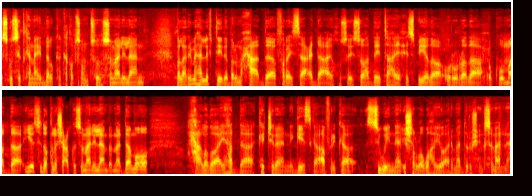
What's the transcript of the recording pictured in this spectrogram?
isku sidkan ay dalka ka qabsoonto somalilan. Bal arrimaha lafteeda bal maxaad faraysaa cidda ay khusayso hadday tahay xisbiyada ururada xukuumadda iyo sidoo kale shacabka somalilanba maadaama oo xaalado ay hadda ka jiraan geeska afrika si weynna isha loogu hayo arrimaha doorashooyinka somalilan.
